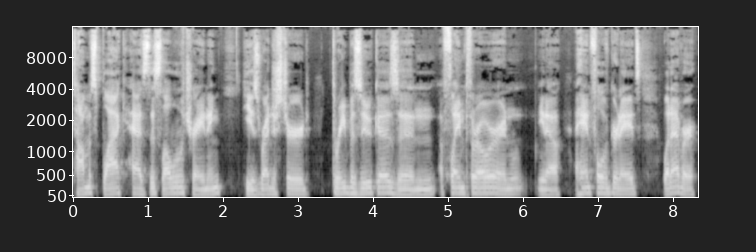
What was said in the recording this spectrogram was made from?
Thomas Black has this level of training. He is registered three bazookas and a flamethrower and you know a handful of grenades whatever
